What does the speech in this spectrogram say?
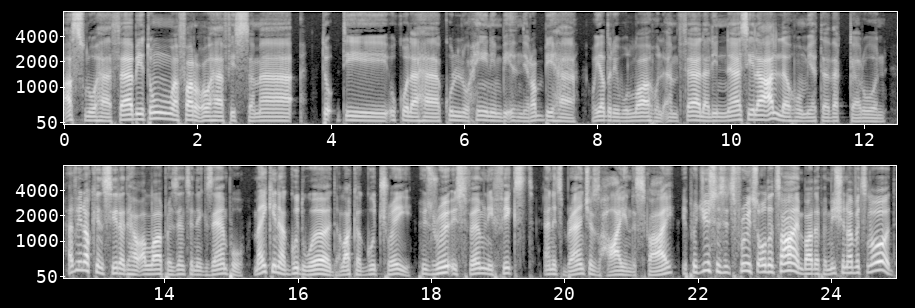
أصلها ثابت وفرعها في السماء تؤتي أكلها كل حين بإذن ربها ويضرب الله الأمثال للناس لعلهم يتذكرون Have you not considered how Allah presents an example, making a good word like a good tree, whose root is firmly fixed and its branches high in the sky? It produces its fruits all the time by the permission of its Lord.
